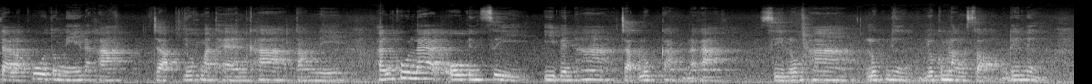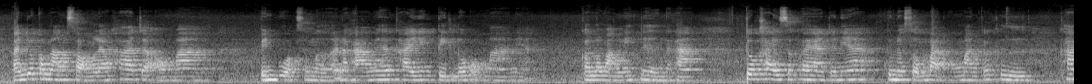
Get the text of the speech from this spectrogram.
แต่ละคู่ตรงนี้นะคะจับยกมาแทนค่าตามนี้พันคู่แรก O เป็น 4 E เป็น 5 จับลบกันนะคะ4ลบ5ลบ1ยกกำลัง 2 ได้ 1พันยกกำลัง 2 แล้วค่าจะออกมาเป็นบวกเสมอนะคะไม่งั้นใครยังติดลบออกมาเนี่ยก็ระวังนิดนึงนะคะ ตัวไคสแควร์ตัวนี้คุณสมบัติของมันก็คือ ค่า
